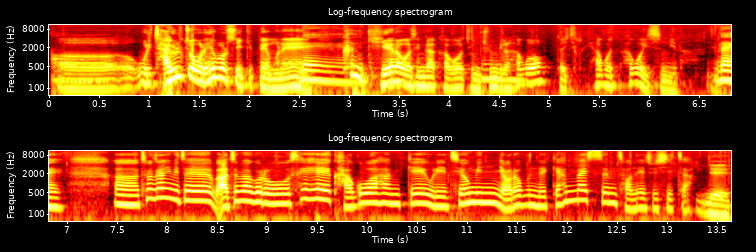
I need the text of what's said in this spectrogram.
어, 우리 자율적으로 해볼 수 있기 때문에 네. 큰 기회라고 생각하고 지금 준비를 음. 하고 또 이렇게 하고 하고 있습니다. 네. 아, 총장님 이제 마지막으로 새해 각오와 함께 우리 지역민 여러분들께 한 말씀 전해 주시죠. 예.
